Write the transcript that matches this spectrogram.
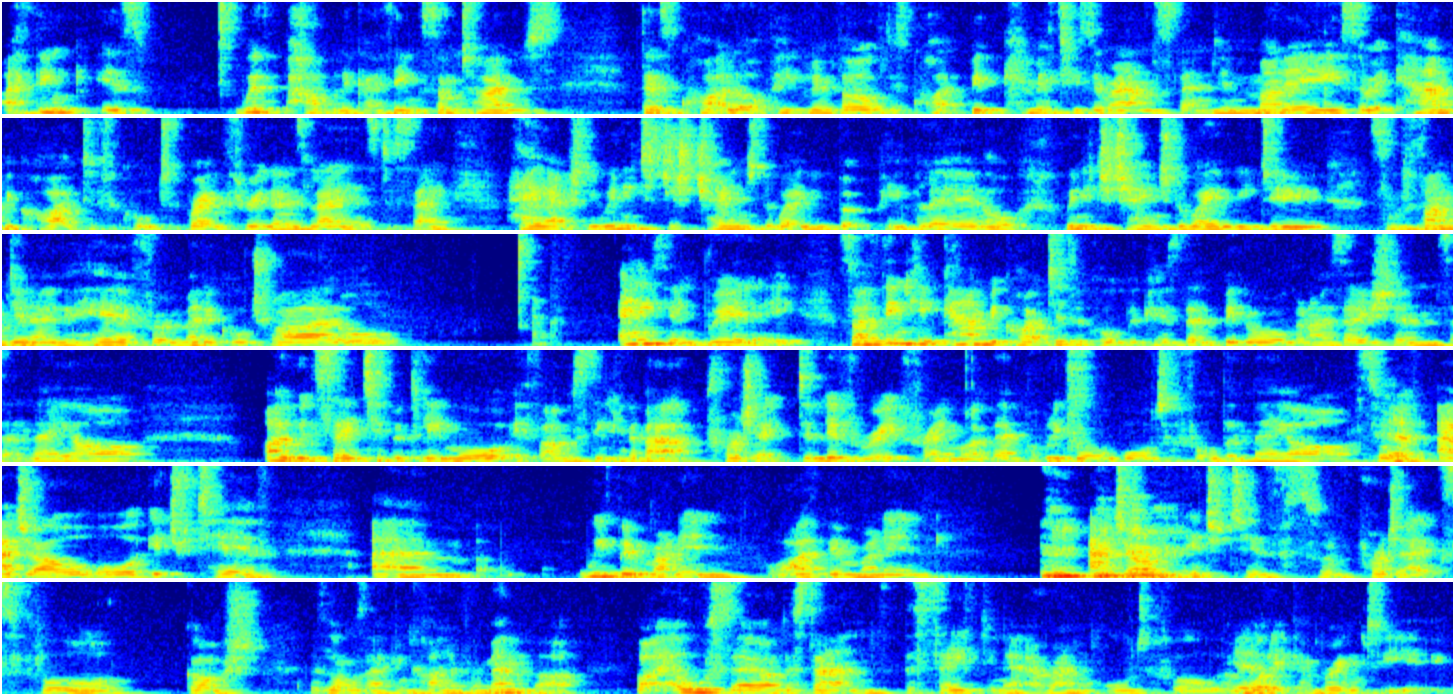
I think is with public. I think sometimes there's quite a lot of people involved. There's quite big committees around spending money, so it can be quite difficult to break through those layers to say, hey, actually, we need to just change the way we book people in, or we need to change the way we do some funding over here for a medical trial, or anything really. So I think it can be quite difficult because they're bigger organisations and they are. I would say typically more if I was thinking about a project delivery framework, they're probably more waterfall than they are sort of agile or iterative. Um, we've been running, or I've been running agile and iterative sort of projects for, gosh, as long as I can kind of remember. But I also understand the safety net around waterfall and Yeah. what it can bring to you.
